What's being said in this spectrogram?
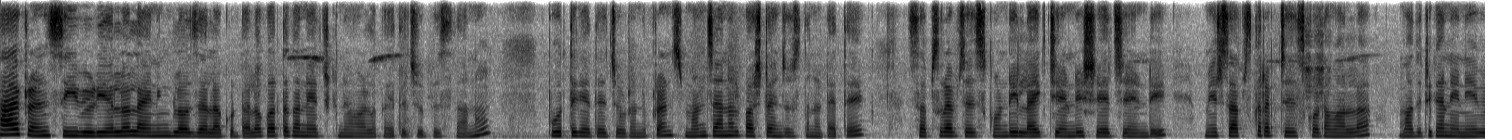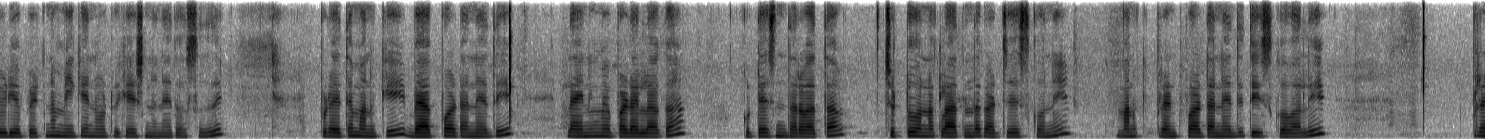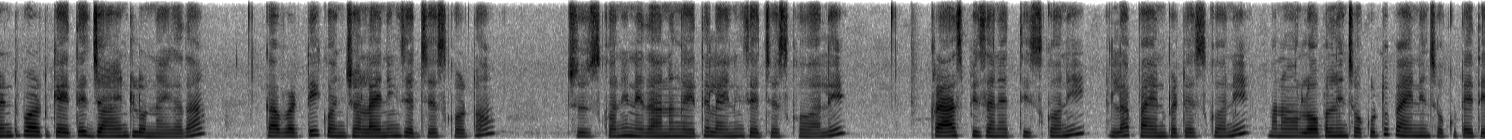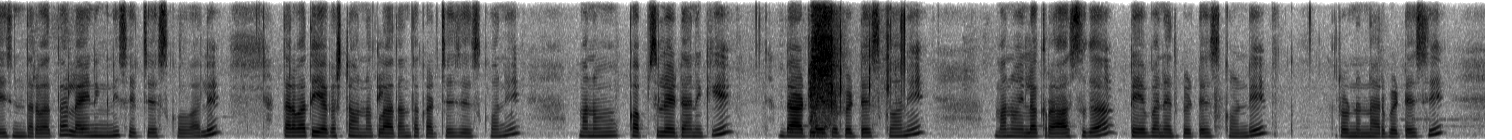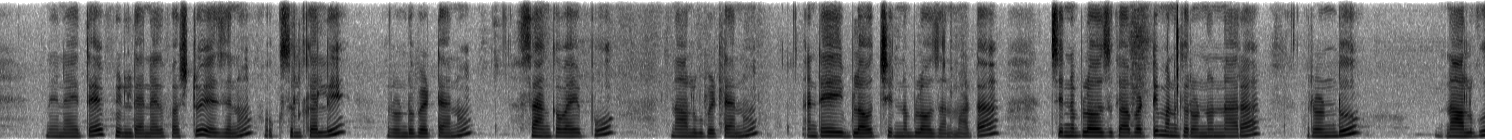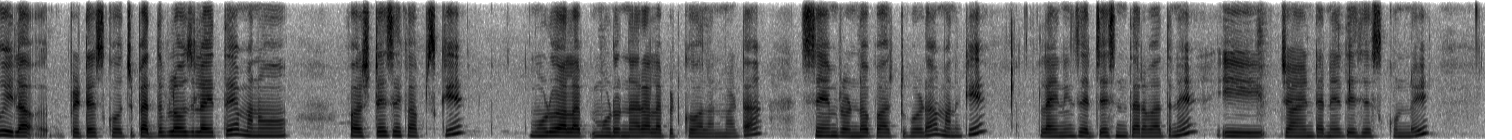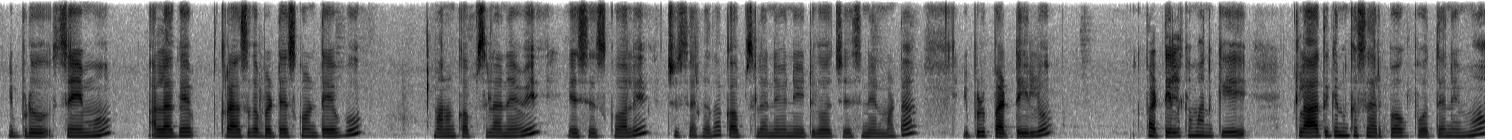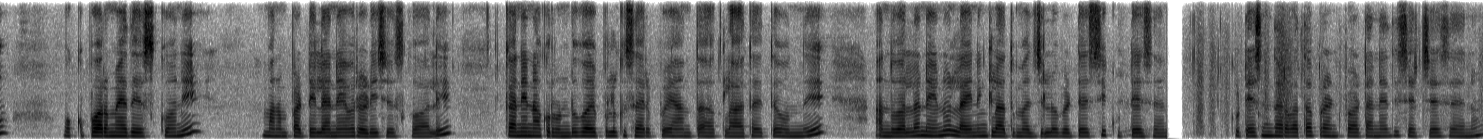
Hi friends ఈ వీడియోలో lining blouse ఎలా కుట్టాలో కొత్తగా నేర్చుకునే వాళ్ళకైతే చూపిస్తాను. పూర్తిగా అయితే చూడండి ఫ్రెండ్స్ మన ఛానల్ ఫస్ట్ టైం చూస్తున్నట్టయితే సబ్స్క్రైబ్ చేసుకోండి లైక్ చేయండి షేర్ చేయండి. మీరు సబ్స్క్రైబ్ చేసుకోవడం వల్ల మొదటిగా నేను ఏ వీడియో పెట్టినా మీకే నోటిఫికేషన్ అనేది వస్తుంది. ఇప్పుడైతే మనకి బ్యాక్ పార్ట్ అనేది లైనింగ్ మీద పడేలాగా కుట్టేసిన తర్వాత చుట్టూ ఉన్న క్లాత్ అంతా కట్ చేసుకొని మనకి ఫ్రంట్ పార్ట్ అనేది తీసుకోవాలి. ఫ్రంట్ పార్ట్కి అయితే జాయింట్లు ఉన్నాయి కదా. కాబట్టి కొంచెం లైనింగ్ సెట్ చేసుకోవటం చూసుకొని నిదానంగా అయితే లైనింగ్ సెట్ చేసుకోవాలి. క్రాస్ పీస్ అనేది తీసుకొని ఇలా పైన పెట్టేసుకొని మనం లోపల నుంచి ఒకటి పైన నుంచి ఒకటి అయితే వేసిన తర్వాత లైనింగ్ని సెట్ చేసుకోవాలి. తర్వాత ఎక్స్ట్రా ఉన్న క్లాత్ అంతా కట్ చేసేసుకొని మనం కప్స్ వేయడానికి డాట్లు అయితే పెట్టేసుకొని మనం ఇలా క్రాస్గా టేప్ అనేది పెట్టేసుకోండి. రెండున్నర పెట్టేసి నేనైతే ఫిల్డ్ అనేది ఫస్ట్ వేసాను. ఉక్సులు కల్లి రెండు పెట్టాను. శంఖ వైపు నాలుగు పెట్టాను. అంటే ఈ బ్లౌజ్ చిన్న బ్లౌజ్ అనమాట చిన్న బ్లౌజ్ కాబట్టి మనకి రెండున్నర రెండు నాలుగు ఇలా పెట్టేసుకోవచ్చు. పెద్ద బ్లౌజులు అయితే మనం ఫస్ట్ వేసే కప్స్కి మూడు అలా మూడున్నర అలా పెట్టుకోవాలన్నమాట. సేమ్ రెండో పార్ట్ కూడా మనకి లైనింగ్ సెట్ చేసిన తర్వాతనే ఈ జాయింట్ అనేది వేసేసుకోండి. ఇప్పుడు సేమ్ అలాగే క్రాస్గా పెట్టేసుకొని టేపు మనం కప్స్లు అనేవి వేసేసుకోవాలి. చూసారు కదా కప్స్లు అనేవి నీట్గా వచ్చేసినాయి అనమాట ఇప్పుడు పట్టీలు పట్టీలకి మనకి క్లాత్ కనుక సరిపోకపోతేనేమో ఒక పొర మీద వేసుకొని మనం పట్టీలు అనేవి రెడీ చేసుకోవాలి. కానీ నాకు రెండు వైపులకు సరిపోయేంత క్లాత్ అయితే ఉంది. అందువల్ల నేను లైనింగ్ క్లాత్ మధ్యలో పెట్టేసి కుట్టేశాను. కుట్టేసిన తర్వాత ఫ్రంట్ పార్ట్ అనేది సెట్ చేశాను.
